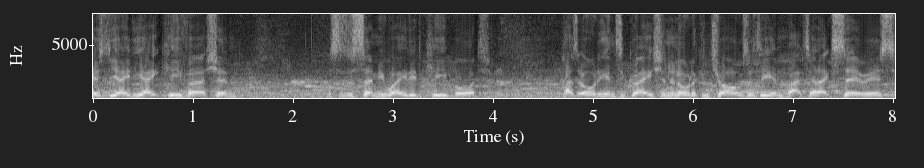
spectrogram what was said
is the 88 key version. This is a semi-weighted keyboard. Has all the integration and all the controls of the Impact LX series,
